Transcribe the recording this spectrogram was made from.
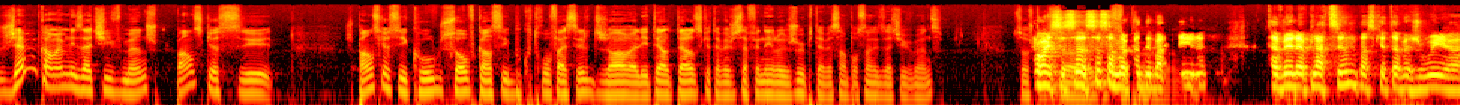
j'aime quand même les achievements. Je pense que c'est je pense que c'est cool, sauf quand c'est beaucoup trop facile, du genre euh, les Telltales que t'avais juste à finir le jeu puis t'avais 100% des achievements. ouais, c'est ça, ça, ça m'a fait débarquer. Là. T'avais la platine parce que t'avais joué à. Euh,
